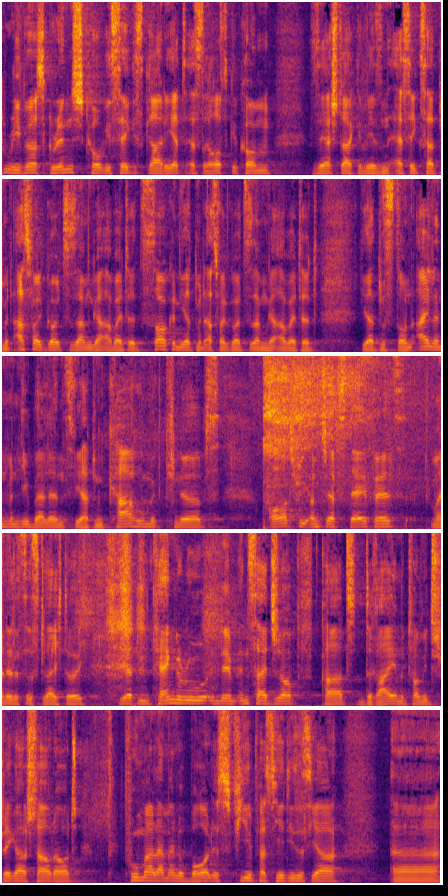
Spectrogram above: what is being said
Reverse Grinch, Kobe Six, gerade jetzt erst rausgekommen, sehr stark gewesen. Essex hat mit Asphalt Gold zusammengearbeitet, Saucony hat mit Asphalt Gold zusammengearbeitet. Wir hatten Stone Island mit New Balance, wir hatten Kahu mit Knirps, Audrey und Jeff Staples. Meine Liste ist gleich durch. Wir hatten Kangaroo in dem Inside Job, Part 3 mit Tommy Trigger, Shoutout. Puma Lamello Ball ist viel passiert dieses Jahr. Äh,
